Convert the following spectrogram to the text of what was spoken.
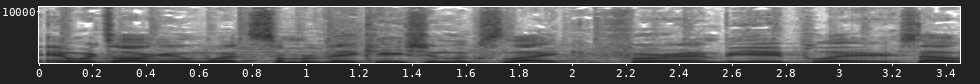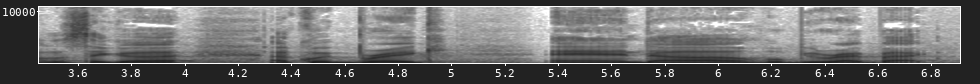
and we're talking what summer vacation looks like for NBA players. So let's take a, a quick break, and uh, we'll be right back.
